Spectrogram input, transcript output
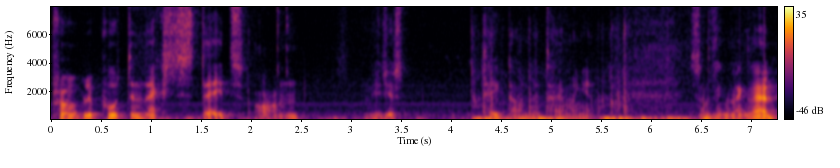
probably put the next stage on. We just take down the time again, something like that.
